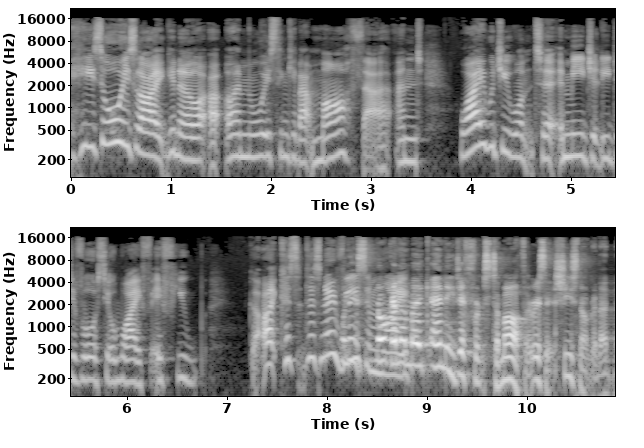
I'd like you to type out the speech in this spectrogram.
he's always like, you know, I, I'm always thinking about Martha. And why would you want to immediately divorce your wife if you, because there's no reason. well, it's not why. going to make any difference to Martha, is it? She's not going to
